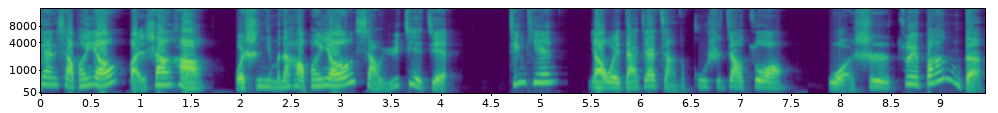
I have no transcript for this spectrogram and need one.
亲爱的小朋友，晚上好！我是你们的好朋友小鱼姐姐。今天要为大家讲的故事叫做《我是最棒的》。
